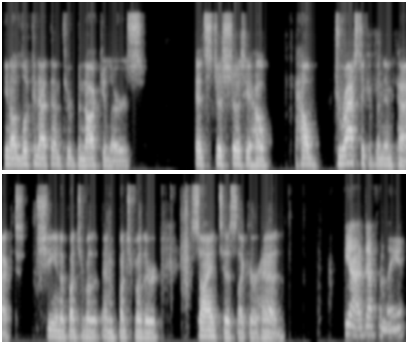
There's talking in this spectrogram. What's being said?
you know looking at them through binoculars it just shows you how how drastic of an impact she and a bunch of other and a bunch of other scientists like her had yeah, definitely.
